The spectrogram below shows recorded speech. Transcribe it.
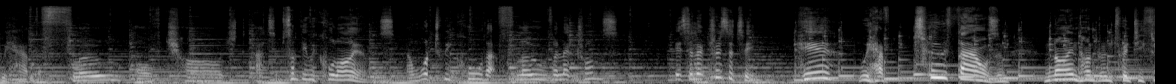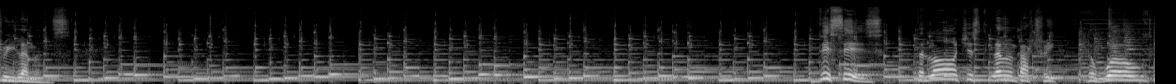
we have the flow of charged atoms, something we call ions. And what do we call that flow of electrons? It's electricity. Here we have 2,923 lemons. This is the largest lemon battery the world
